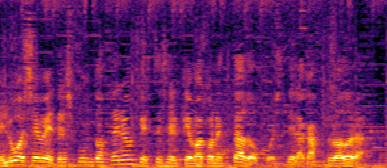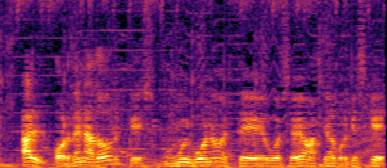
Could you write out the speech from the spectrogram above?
el USB 3.0, que este es el que va conectado pues de la capturadora al ordenador, que es muy bueno este USB, más que nada porque es que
